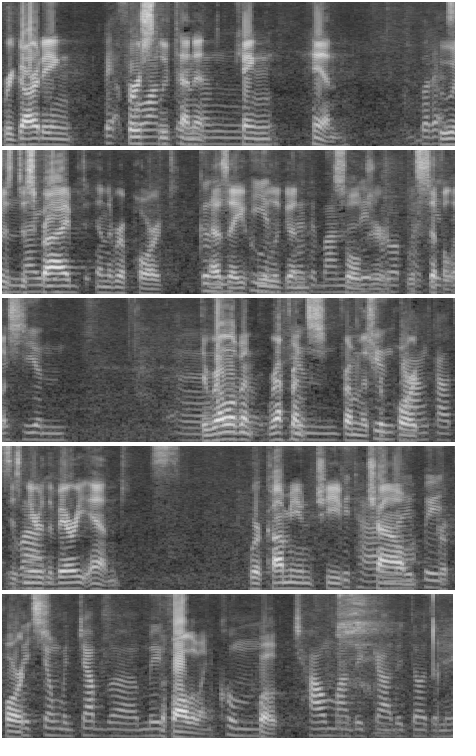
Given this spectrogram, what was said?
regarding First Lieutenant King Hin, who is described in the report as a hooligan soldier with syphilis. The relevant reference from this report is near the very end where Commune គឺ Chief ថានៅ Chaum ពេលនៅ reports ចុងបញ្ចប់អឺមេ the following ឃុំ quote, ឆោមបានរាយការណ៍ដូចតទៅនេះ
